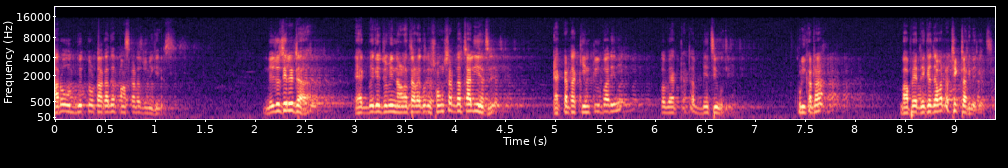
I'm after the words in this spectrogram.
আরও উদ্বৃত্ত টাকাতে পাঁচ কাটা জমি কিনেছে। মেজ ছেলেটা এক বিঘে জমি নাড়াচাড়া করে সংসারটা চালিয়েছে, এক কাটা কিনতেও পারিনি, তবে এক কাটা বেঁচেও দিই কুড়ি কাটা বাপের রেখে যাওয়াটা ঠিকঠাক লেগেছে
